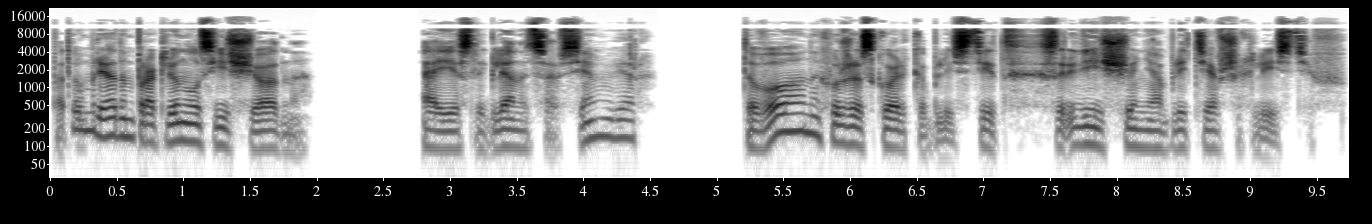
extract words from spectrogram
Потом рядом проклюнулась еще одна. А если глянуть совсем вверх? то вон их уже сколько блестит среди еще не облетевших листьев.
